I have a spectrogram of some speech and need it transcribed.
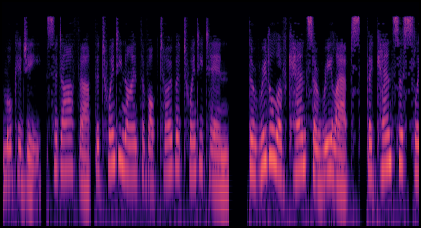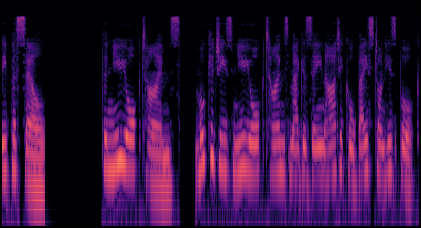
Mukherjee, Siddhartha, the 29th of October 2010. The Riddle of Cancer Relapse: The Cancer Sleeper Cell. The New York Times. Mukherjee's New York Times Magazine article based on his book.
